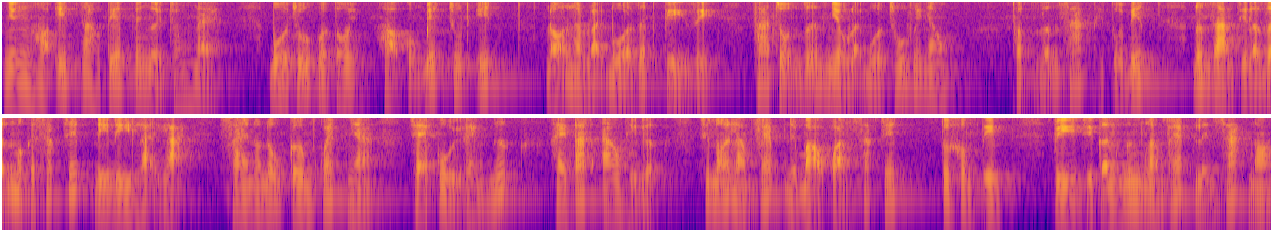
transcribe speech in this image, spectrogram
Nhưng họ ít giao tiếp với người trong nghề. Bùa chú của tôi họ cũng biết chút ít, đó là loại bùa rất kỳ dị, pha trộn giữa nhiều loại bùa chú với nhau. Thuật dẫn xác thì tôi biết, đơn giản chỉ là dẫn một cái xác chết đi đi lại lại, sai nó nấu cơm quét nhà, chẻ củi gánh nước hay tát ao thì được, chứ nói làm phép để bảo quản xác chết, tôi không tin, vì chỉ cần ngưng làm phép lên xác nó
